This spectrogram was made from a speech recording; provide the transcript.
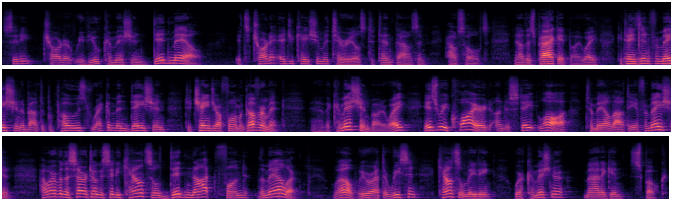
City Charter Review Commission did mail its charter education materials to 10,000 households. Now, this packet, by the way, contains information about the proposed recommendation to change our form of government. Now, the Commission, by the way, is required under state law to mail out the information. However, the Saratoga City Council did not fund the mailer. Well, we were at the recent council meeting where Commissioner Madigan spoke.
